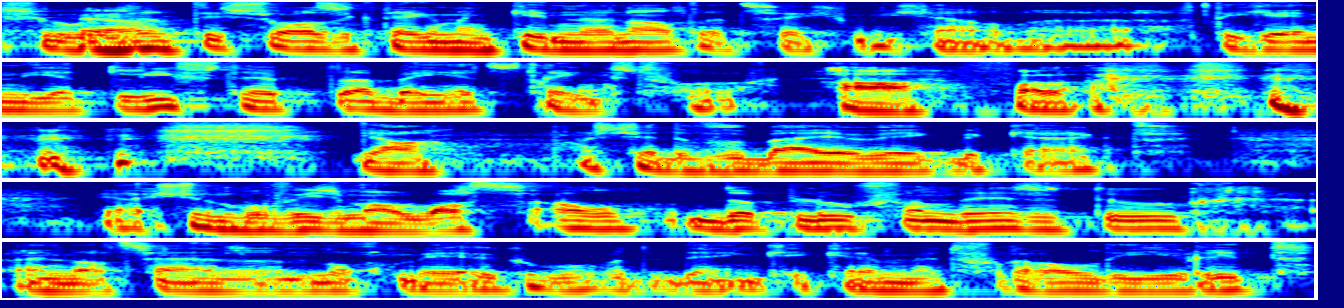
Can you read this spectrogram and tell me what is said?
Zo ja. het. Is zoals ik tegen mijn kinderen altijd zeg, Michael. eh, degene die het liefst hebt, daar ben je het strengst voor. Ah, voilà. ja, als je de voorbije week bekijkt. Ja, Jumbo-Visma was al de ploeg van deze Tour. En dat zijn ze nog meer geworden, denk ik. Hè, met vooral die rit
